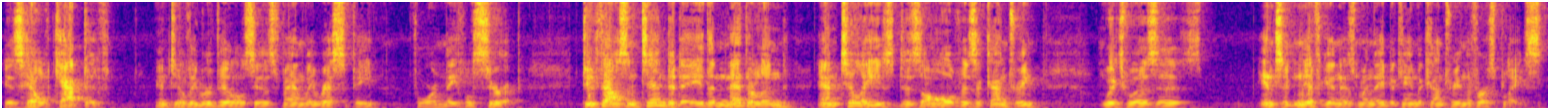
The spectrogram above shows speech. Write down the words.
is held captive until he reveals his family recipe for maple syrup. 2010 today, the Netherlands Antilles dissolved as a country, which was as insignificant as when they became a country in the first place.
